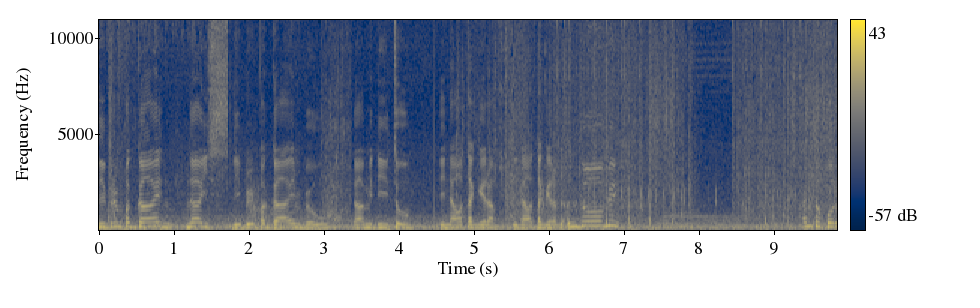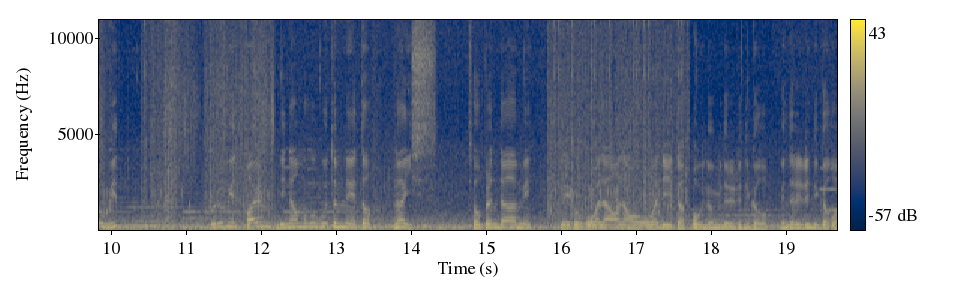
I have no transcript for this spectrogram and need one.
Libreng pagkain. Nice. Libreng pagkain, bro. Dami dito. Hindi na ako tagirap. Hindi na ako tagirap. Ang dami. Ano to? Puro wheat? Puro wheat farm. Hindi na ako magugutom na ito. Nice. Sobrang dami. Okay, kukuha lang ako ng kukuha dito. Oh no, may naririnig ako. May naririnig ako.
